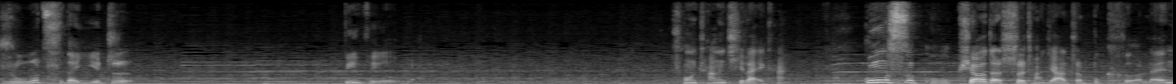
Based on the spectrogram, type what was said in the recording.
如此的一致。并非偶然。从长期来看，公司股票的市场价值不可能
